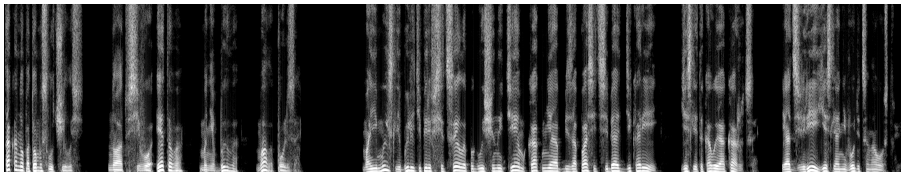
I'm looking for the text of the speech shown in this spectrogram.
Так оно потом и случилось. Но от всего этого мне было мало пользы. Мои мысли были теперь всецело поглощены тем, как мне обезопасить себя от дикарей, если таковые окажутся, и от зверей, если они водятся на острове.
